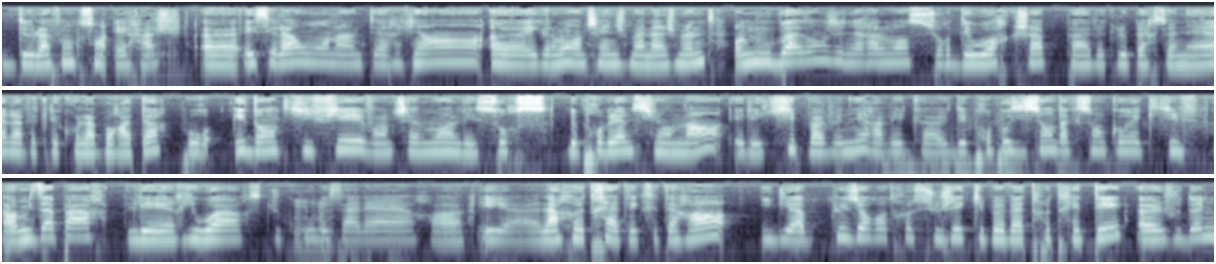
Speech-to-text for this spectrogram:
de la fonction RH. Euh, euh, et c'est là où on intervient euh, également en change management, en nous basant généralement sur des workshops avec le personnel, avec les collaborateurs, pour identifier éventuellement les sources de problèmes s'il y en a, et l'équipe va venir avec euh, des propositions d'actions correctives. Alors, mis à part les rewards, du coup, le mhm. salaire et la retraite, etc., il y a plusieurs autres sujets qui peuvent être traités. je vous donne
